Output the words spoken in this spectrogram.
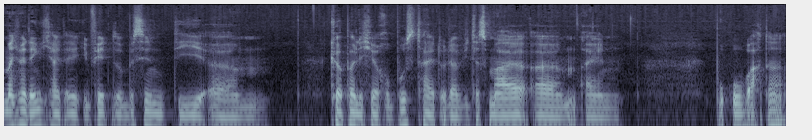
manchmal denke ich halt, äh, ihm fehlt so ein bisschen die ähm, körperliche Robustheit oder wie das mal ähm, ein Beobachter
